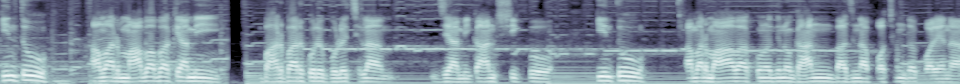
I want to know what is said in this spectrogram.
কিন্তু আমার মা বাবাকে আমি বারবার করে বলেছিলাম যে আমি গান শিখব। কিন্তু আমার মা বাবা কোনোদিনও গান বাজনা পছন্দ করে না।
